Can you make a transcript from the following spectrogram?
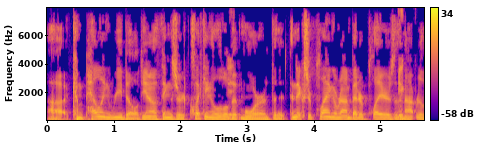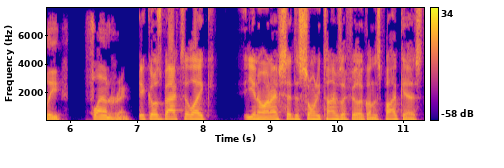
uh, compelling rebuild. You know, things are clicking a little It- bit more. The the Knicks are playing around better players and It- not really floundering. it goes back to like you know and i've said this so many times i feel like on this podcast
